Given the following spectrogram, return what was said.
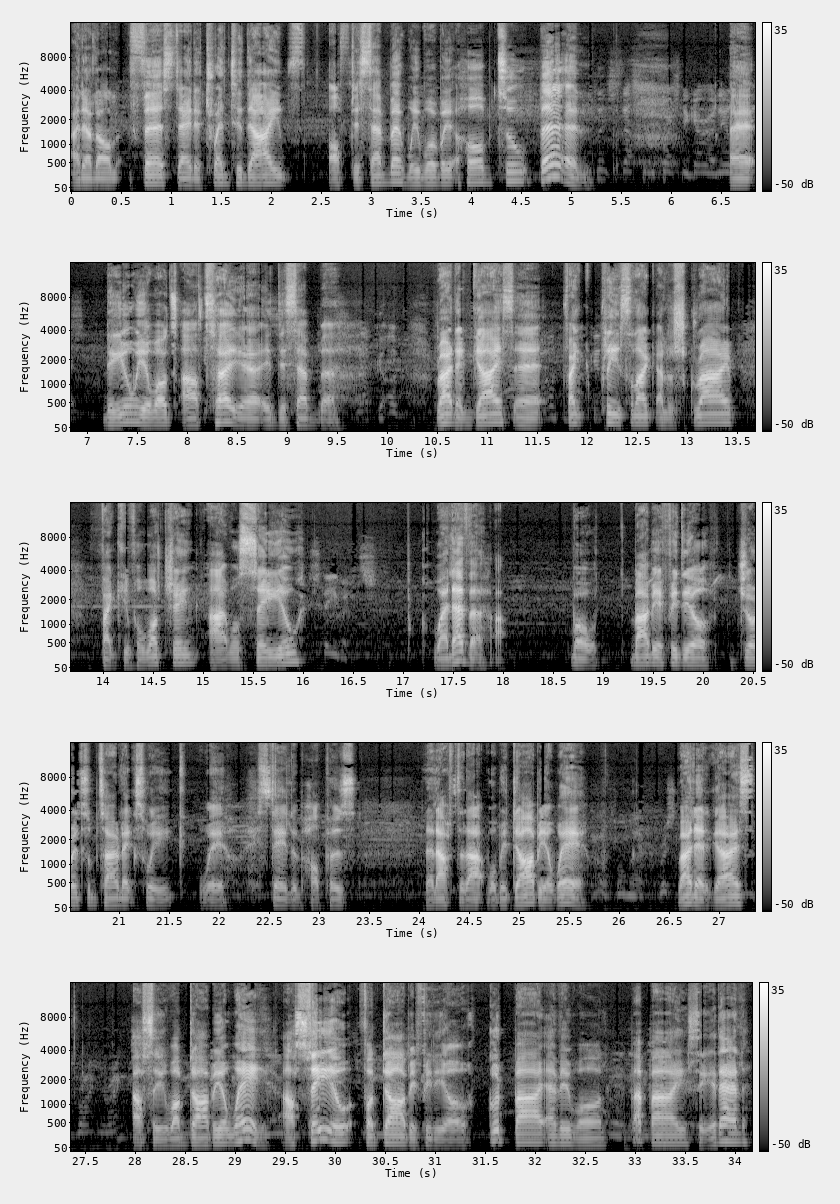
And then on Thursday the 29th of December, we will be at home to Burton. Uh, the New ones, I'll tell you in December. Right then, guys, uh, thank, please like and subscribe. Thank you for watching. I will see you whenever. Uh, well, maybe a video during some time next week with Stadium Hoppers. Then after that, we'll be Derby away. Right then, guys. I'll see you on Derby away. I'll see you for Derby video. Goodbye, everyone. Bye-bye. See you then.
